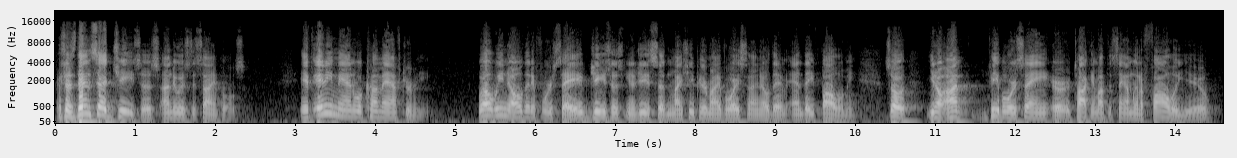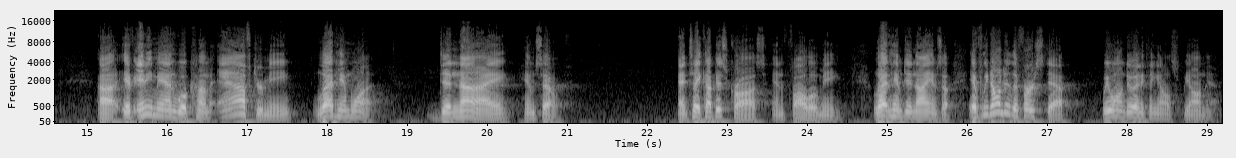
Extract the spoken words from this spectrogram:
It says, Then said Jesus unto his disciples, If any man will come after me, well, we know that if we're saved, Jesus, you know, Jesus said, "My sheep hear my voice, and I know them, and they follow me." So, you know, I'm, people were saying or talking about this thing. I'm going to follow you. Uh, if any man will come after me, let him what? Deny himself and take up his cross and follow me. Let him deny himself. If we don't do the first step, we won't do anything else beyond that.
